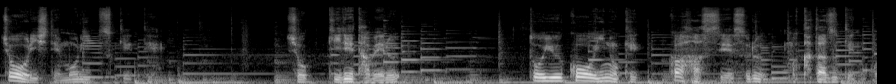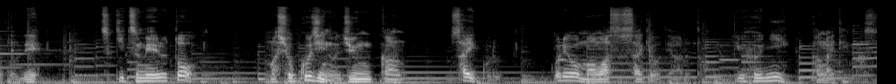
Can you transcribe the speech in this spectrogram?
調理して盛り付けて食器で食べるという行為の結果発生する、ま片付けのことで突き詰めると、まあ、食事の循環サイクルこれを回す作業であるというふうに考えています。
